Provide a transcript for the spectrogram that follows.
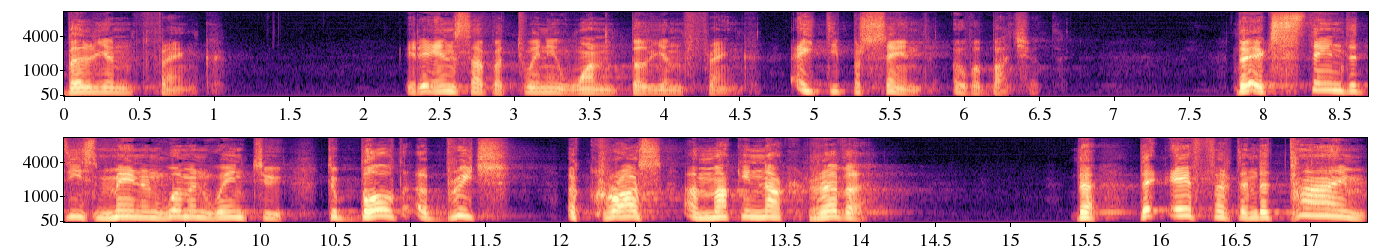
billion franc. It ends up at 21 billion franc, 80% over budget. The extent that these men and women went to to build a bridge across a Mackinac River the, the effort and the time,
